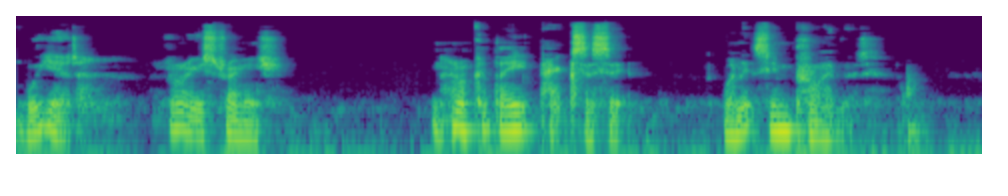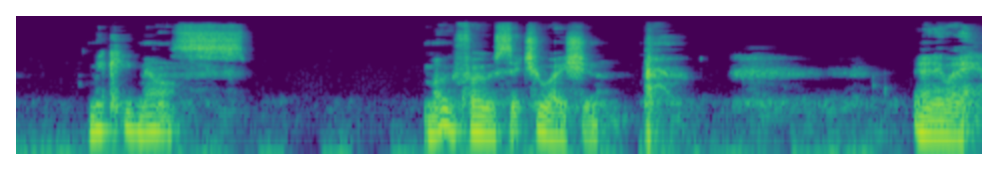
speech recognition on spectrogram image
Weird. Very strange. how could they access it when it's in private? Mickey Mouse mofo situation. anyway,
